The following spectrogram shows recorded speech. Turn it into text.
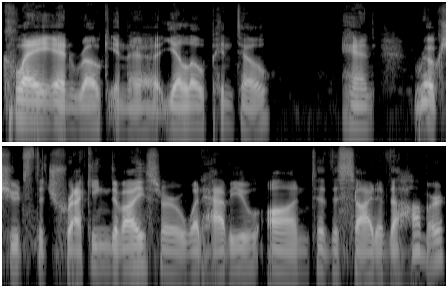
Clay and Roque in the yellow Pinto, and Roque shoots the tracking device or what have you onto the side of the Hummer.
